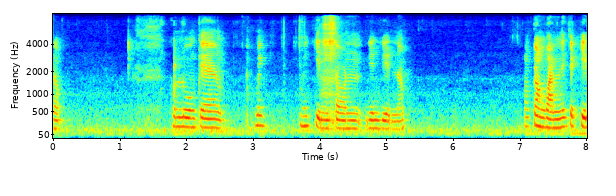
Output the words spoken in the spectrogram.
หรอก คนลุงแกไม่ไม่กินตอนเย็นๆเนาะเพราะกลางวันนี่จะกิน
